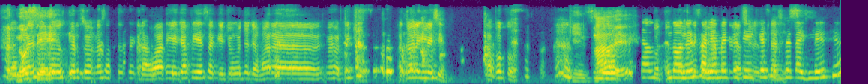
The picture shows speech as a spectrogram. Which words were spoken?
no sé. dos personas antes de grabar y ella piensa que yo voy a llamar a, mejor dicho, a toda la iglesia. ¿A poco? ¿Quién sabe? No, necesariamente tiene que ser de la iglesia,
